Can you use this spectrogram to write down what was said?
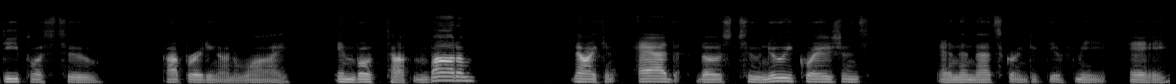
d plus 2 operating on y in both top and bottom. Now I can add those two new equations, and then that's going to give me a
